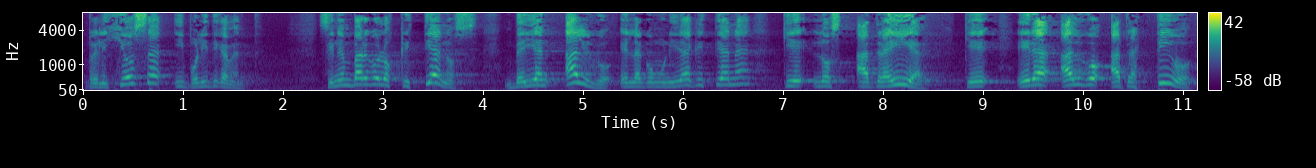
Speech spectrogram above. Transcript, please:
religiosa y políticamente. Sin embargo, los cristianos veían algo en la comunidad cristiana que los atraía, que era algo atractivo,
